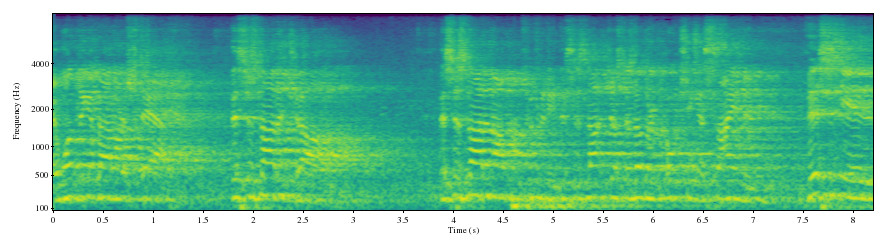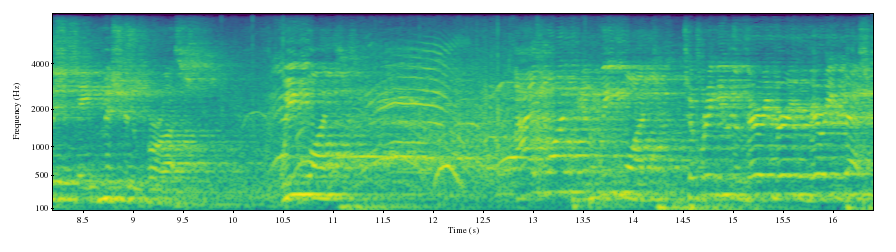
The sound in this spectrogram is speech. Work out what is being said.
and one thing about our staff. This is not a job. This is not an opportunity. This is not just another coaching assignment. This is a mission for us. We want, I want, and we want to bring you the very, very, very best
